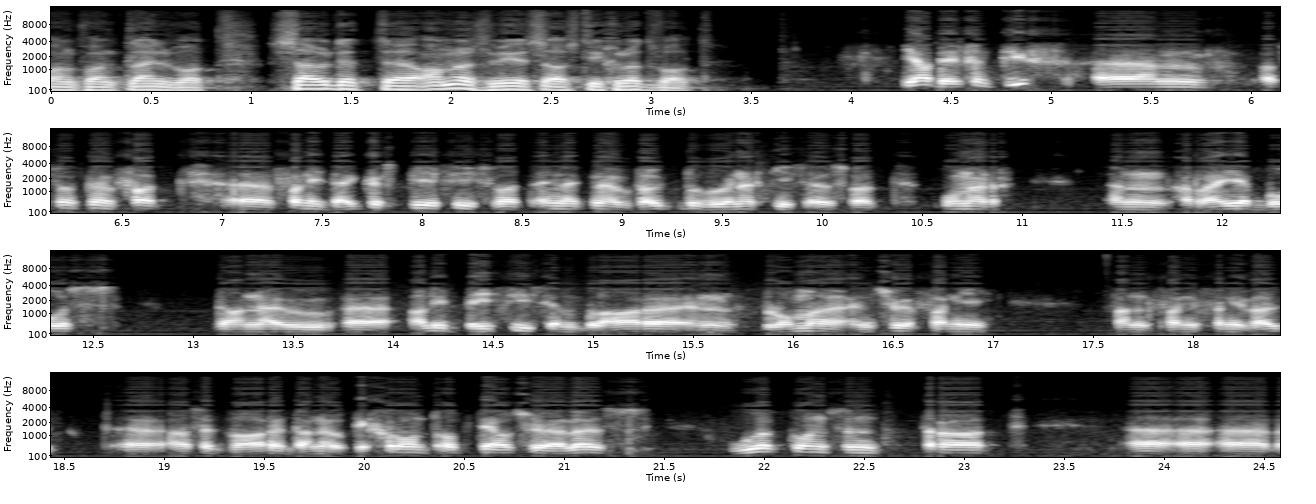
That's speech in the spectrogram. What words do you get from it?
van van kleinwild sou dit uh, anders wees as die grootwild. Ja, definitief. Ehm um, as ons nou vat uh, van die duikerspesies wat eintlik nou woudbewonertjies is wat onder in rye bos dan nou uh, al die bessies en blare en blomme en so van die van van van die woud uh, as dit ware dan nou op die grond optel so hulle is hoë konsentraat uh uh, uh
